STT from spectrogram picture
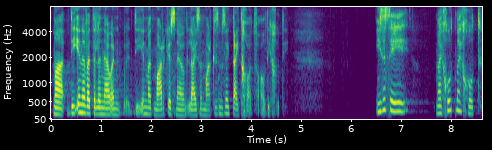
Maar die ene wat hulle nou in die een wat Markus nou luister, Markus mos net tyd gehad vir al die goed. Jesus sê, "My God, my God,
